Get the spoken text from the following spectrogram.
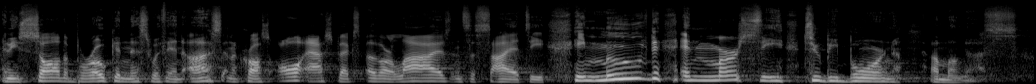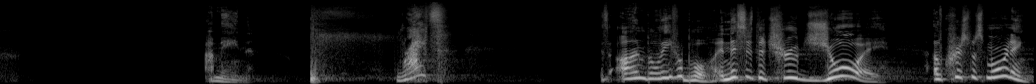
and he saw the brokenness within us and across all aspects of our lives and society, he moved in mercy to be born among us. I mean, right? It's unbelievable. And this is the true joy of Christmas morning.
